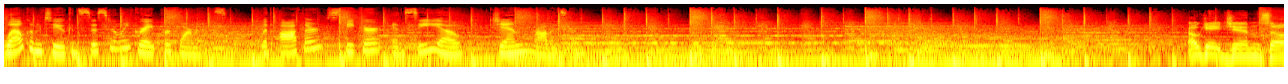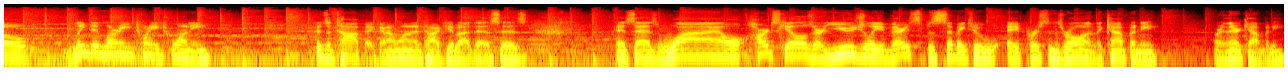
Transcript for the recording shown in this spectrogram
Welcome to Consistently Great Performance with author, speaker, and CEO Jim Robinson. Okay, Jim. So, LinkedIn Learning 2020 is a topic, and I want to talk to you about this. Is it says while hard skills are usually very specific to a person's role in the company or in their company,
